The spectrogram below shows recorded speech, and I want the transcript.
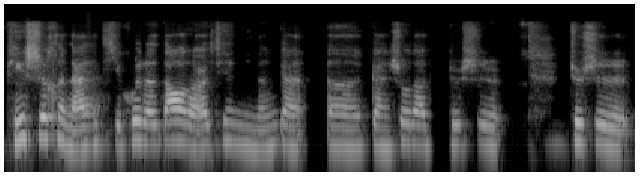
平时很难体会得到的，而且你能感呃感受到就是就是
